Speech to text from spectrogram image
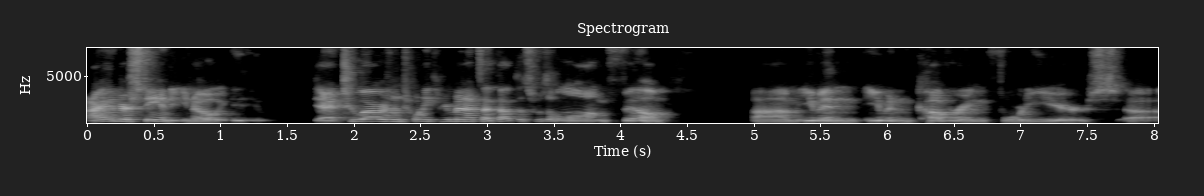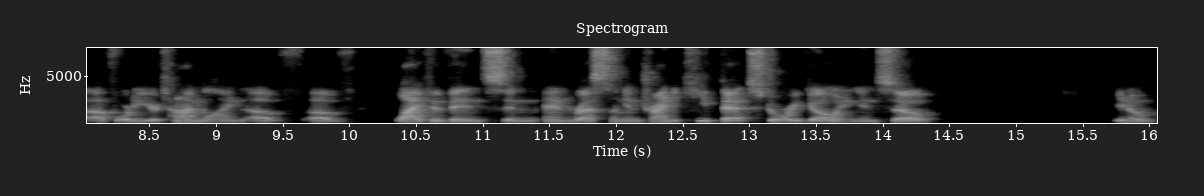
I understand it. You know, at two hours and 23 minutes, I thought this was a long film. Um, even even covering 40 years, uh, a 40 year timeline of of life events and and wrestling and trying to keep that story going. And so, you know,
